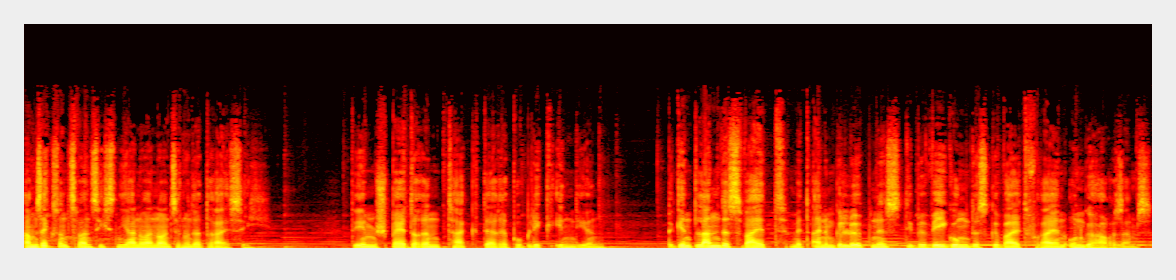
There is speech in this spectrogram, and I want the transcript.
Am 26. Januar 1930, dem späteren Tag der Republik Indien, beginnt landesweit mit einem Gelöbnis die Bewegung des gewaltfreien Ungehorsams.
